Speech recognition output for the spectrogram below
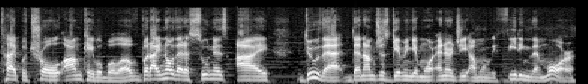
type of troll I'm capable of, but I know that as soon as I do that, then I'm just giving it more energy. I'm only feeding them more.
